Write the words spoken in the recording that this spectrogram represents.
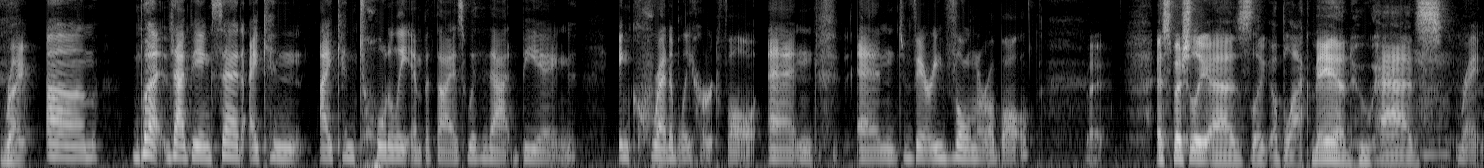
Right. Um, But that being said, I can I can totally empathize with that being incredibly hurtful and and very vulnerable. right. Especially as like a black man who has Right.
